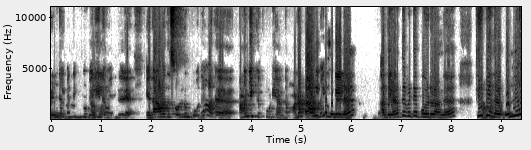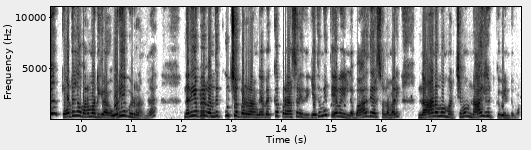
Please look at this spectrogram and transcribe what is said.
பெண்கள் வந்து இன்னும் வெளியில வந்து ஏதாவது சொல்லும் போது அதை தாங்கிக்க கூடிய அந்த மனப்பான்மை முடியல. அந்த இடத்தை விட்டே போயிடுறாங்க. திருப்பி அந்த ஒண்ணு டோட்டலா வரமாட்டேங்கிறாங்க. ஓடியே போயிடுறாங்க. நிறைய பேர் வந்து கூச்சப்படுறாங்க வெக்கப்படுறாங்க. சார் இது எதுவுமே தேவையில்லை. பாரதியார் சொன்ன மாதிரி நாணமும் மச்சமும் நாய்கட்கு வேண்டுமா?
